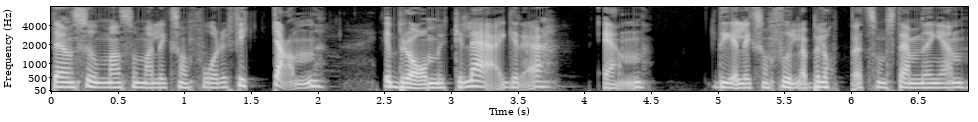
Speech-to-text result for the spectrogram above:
den summan som man liksom får i fickan är bra mycket lägre än det liksom fulla beloppet som stämningen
